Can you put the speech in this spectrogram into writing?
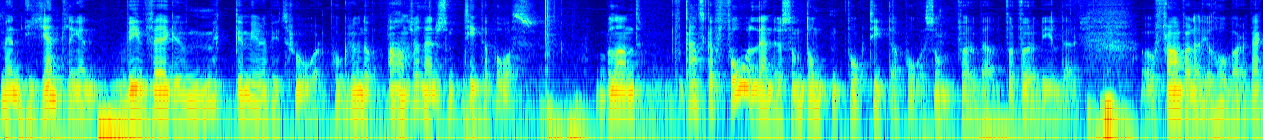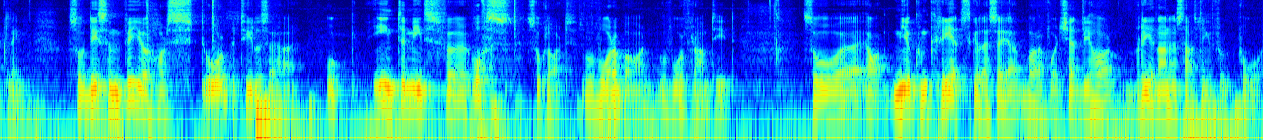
Men egentligen, vi väger mycket mer än vi tror på grund av andra länder som tittar på oss. Bland ganska få länder som de folk tittar på som förebilder. Och framförallt när det gäller hållbar utveckling. Så det som vi gör har stor betydelse här. Och inte minst för oss såklart, och våra barn och vår framtid. Så eh, ja, mer konkret skulle jag säga, bara fortsätt. Vi har redan en satsning på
